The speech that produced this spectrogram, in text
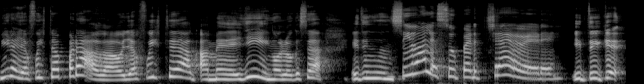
mira, ya fuiste a Praga o ya fuiste a, a Medellín o lo que sea, y te dicen, sí, Vale, súper chévere. y tú y que,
